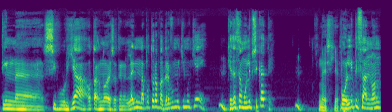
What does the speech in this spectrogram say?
την ε, σιγουριά όταν γνώρισα την Ελένη να πω τώρα παντρεύομαι και είμαι οκ. Και δεν θα μου λείψει κάτι. Ναι, ισχύει. αυτό. Πολύ πιθανόν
